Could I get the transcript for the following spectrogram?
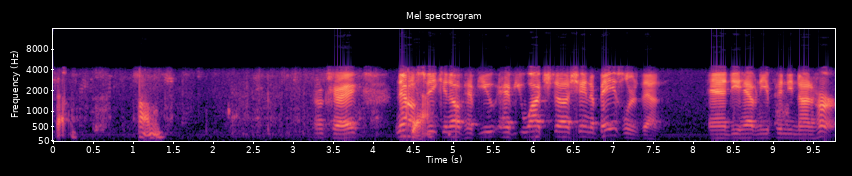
So, um, Okay. Now, Yeah. speaking of, have you have you watched uh, Shayna Baszler then? And do you have any opinion on her?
